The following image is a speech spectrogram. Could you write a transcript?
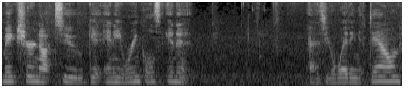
make sure not to get any wrinkles in it as you're wetting it down.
